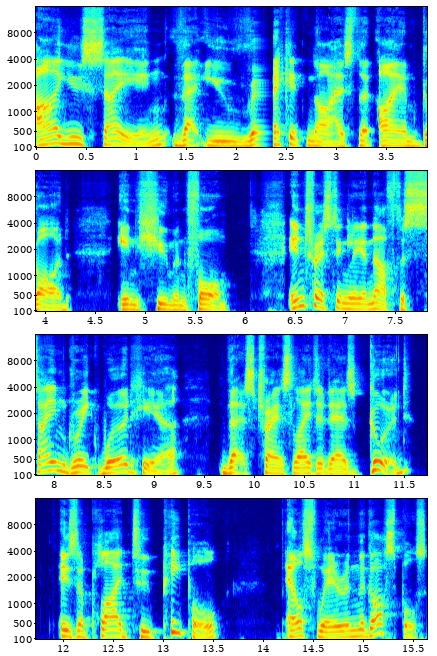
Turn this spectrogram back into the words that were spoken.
Are you saying that you recognize that I am God in human form? Interestingly enough, the same Greek word here that's translated as good is applied to people elsewhere in the Gospels.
